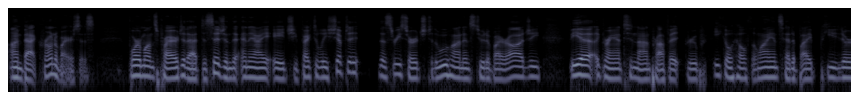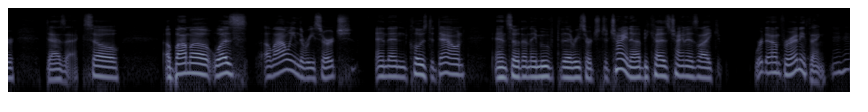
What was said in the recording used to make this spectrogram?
on bat coronaviruses. Four months prior to that decision, the NIH effectively shifted this research to the Wuhan Institute of Virology via a grant to nonprofit group EcoHealth Alliance headed by Peter Daszak. So Obama was allowing the research and then closed it down. And so then they moved the research to China because China is like, we're down for anything. Mm-hmm.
